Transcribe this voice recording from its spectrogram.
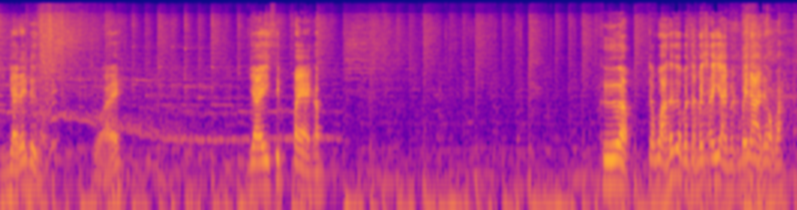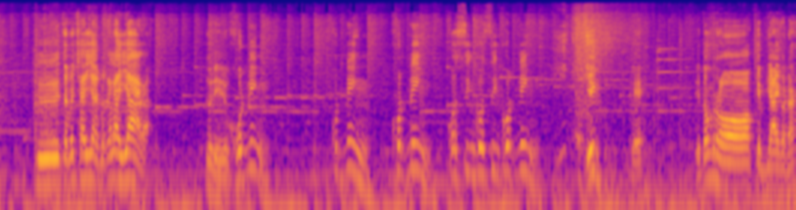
ยิงใยได้หนึ่งสวยใยสิบแปดครับ คือแบบจังหวะถ้าเกิดมันจะไม่ใช้ใหญ่มันก็ไม่ได้นึกออกปะคือจะไม่ใช้ใหญ่มันก็ไล่ยากอะ่ะดูดิโคตรนิ่งโคตรนิ่งโคตรนิ่งโคตรซิงโคตรซิงโคตรนิ่งยิงโอเคเดี๋ยวต้องรอเก็บใยก่อนนะ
